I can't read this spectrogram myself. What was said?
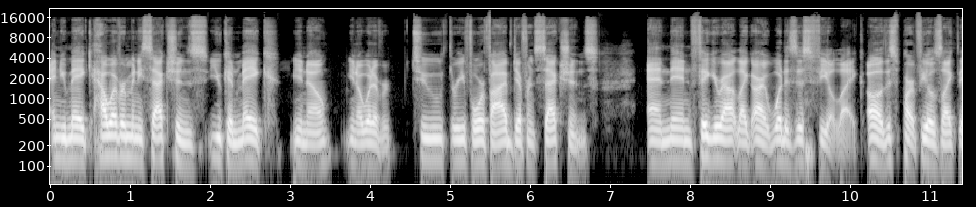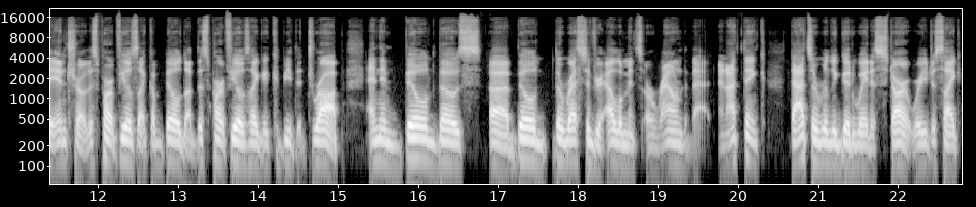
and you make however many sections you can make, you know, you know, whatever, two, three, four, five different sections, and then figure out like, all right, what does this feel like? Oh, this part feels like the intro. This part feels like a build up. This part feels like it could be the drop, and then build those, uh, build the rest of your elements around that. And I think that's a really good way to start where you're just like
